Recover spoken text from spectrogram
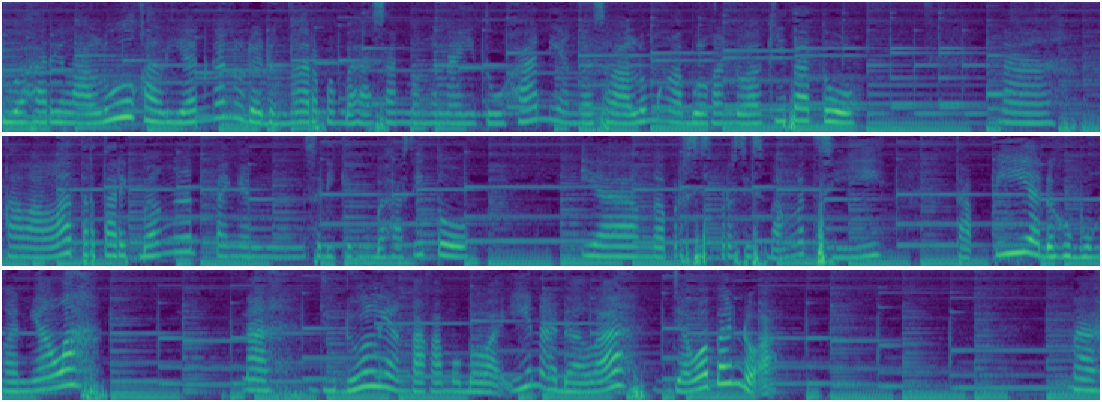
dua hari lalu kalian kan udah dengar pembahasan mengenai Tuhan yang gak selalu mengabulkan doa kita tuh. Nah, Kalala tertarik banget pengen sedikit membahas itu. Ya, nggak persis-persis banget sih, tapi ada hubungannya lah. Nah, judul yang kakak mau bawain adalah jawaban doa. Nah,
